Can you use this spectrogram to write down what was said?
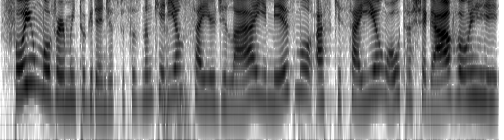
foi um mover muito grande. As pessoas não queriam uhum. sair de lá e mesmo as que saíam, outras chegavam e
